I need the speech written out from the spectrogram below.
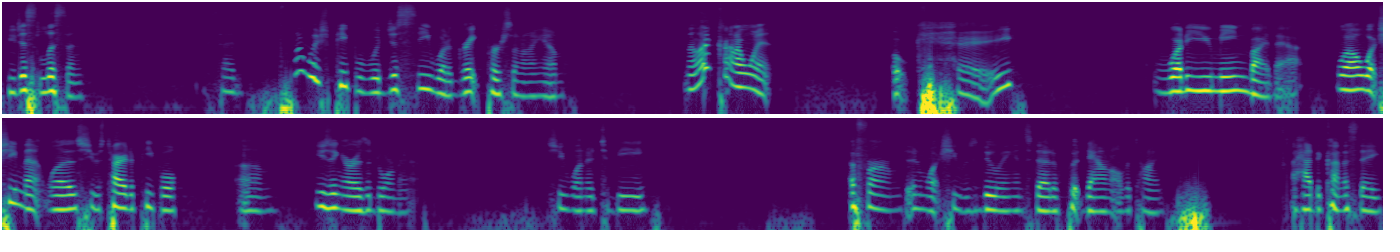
If you just listen. I said, I wish people would just see what a great person I am. Now that kind of went, okay what do you mean by that? Well, what she meant was she was tired of people um, using her as a doormat. She wanted to be affirmed in what she was doing instead of put down all the time. I had to kind of say,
